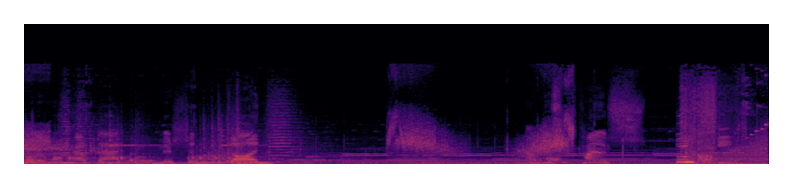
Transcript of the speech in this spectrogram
probably won't have that mission done. Now this is kind of spooky.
